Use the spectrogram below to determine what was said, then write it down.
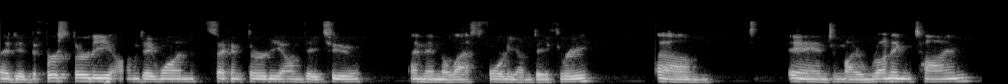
I did the first 30 on day one, second 30 on day two, and then the last 40 on day three. Um, and my running time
